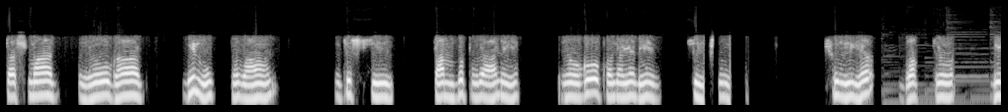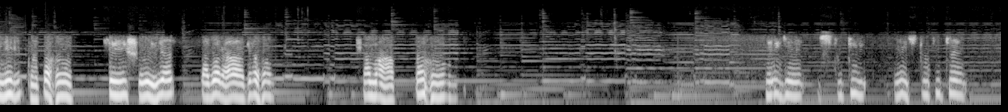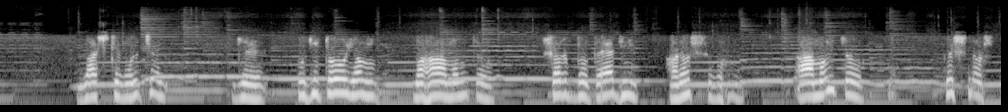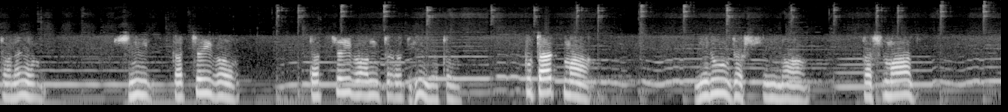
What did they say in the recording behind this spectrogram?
तस्मात् रोगात् विमुक्तवान् इति श्री साम्बपुराणे योगोपनयने श्री सूर्य वक्त्र এই যে স্তুতি, এই স্তুতিতে লাস্টে বলছেন যে পূজিত মহামন্ত্র, সর্বব্যাধি হরস্ব আমন্ত্র কৃষ্ণস্তনয় শ্রী তচ্চৈব তচ্চৈব অন্তরধীয়ত পুতাত্মা নিরুজস্মা তস্মাৎ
